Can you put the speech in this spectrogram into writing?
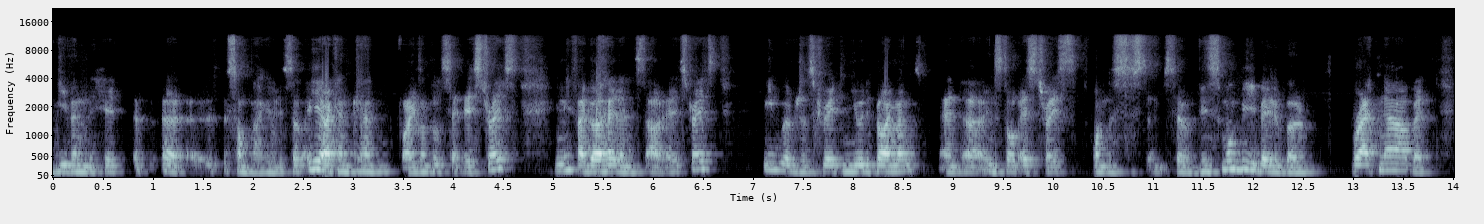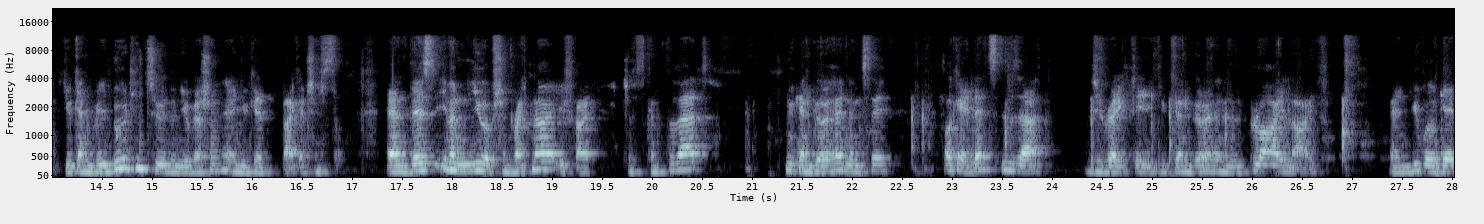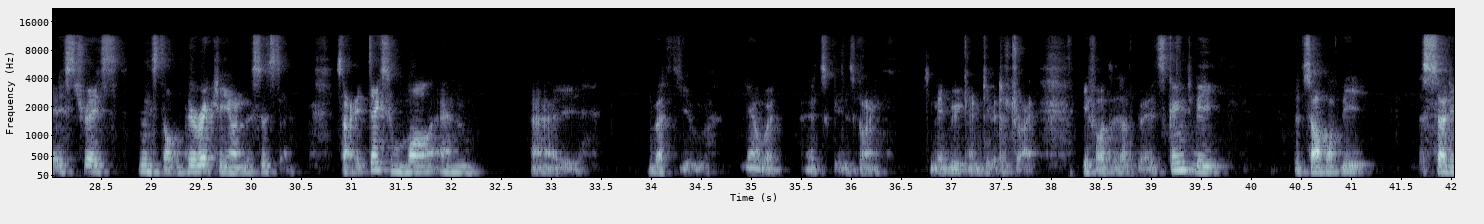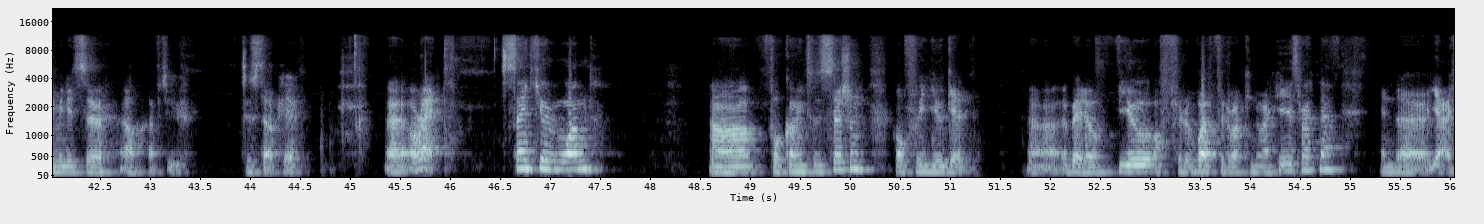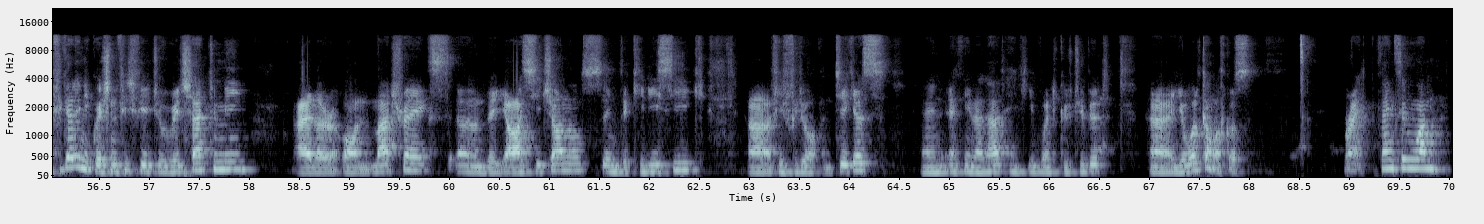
given it uh, uh, some packages. So here I can, can, for example, say strace. And if I go ahead and install strace, it will just create a new deployment and uh, install strace on the system. So this won't be available right now, but you can reboot into the new version and you get package installed. And there's even a new option right now. If I just come to that, you can go ahead and say, okay, let's do that directly. You can go ahead and apply live and you will get strace installed directly on the system. So it takes a while, and uh, but you, yeah, well, it's it's going. So maybe we can give it a try before the upgrade. It's going to be the top of the 30 minutes, so I'll have to to stop here. Uh, all right. Thank you, everyone, uh, for coming to the session. Hopefully, you get uh, a better view of what Fedora Kinoite is right now. And uh, yeah, if you got any questions, feel free to reach out to me either on Matrix, on the IRC channels, in the KDE uh, feel free to open tickets and anything like that. If you want to contribute, uh, you're welcome, of course. Right. Thanks, everyone.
